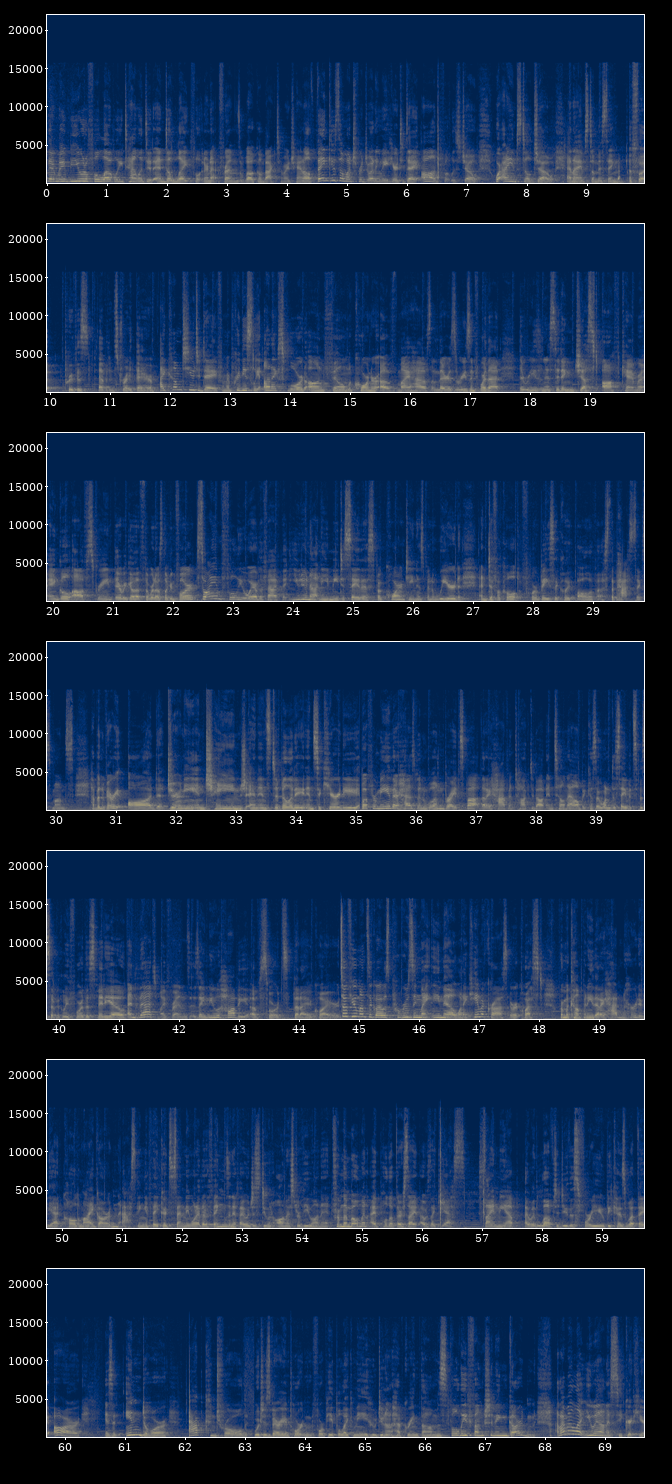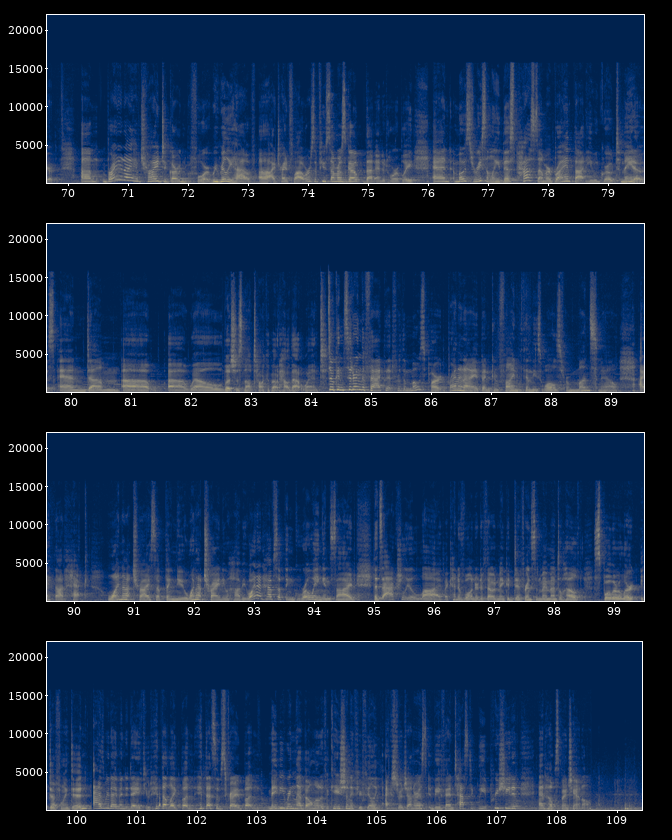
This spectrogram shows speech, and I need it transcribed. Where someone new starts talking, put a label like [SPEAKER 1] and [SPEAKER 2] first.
[SPEAKER 1] there, my beautiful, lovely, talented, and delightful internet friends. Welcome back to my channel. Thank you so much for joining me here today on Footless Jo, where I am still Jo, and I am still missing a foot. Proof is evidenced right there. I come to you today from a previously unexplored on film corner of my house, and there is a reason for that. The reason is sitting just off camera angle, off screen. There we go, that's the word I was looking for. So I am fully aware of the fact that you do not need me to say this, but quarantine has been weird and difficult for basically all of us. The past six months have been a very odd journey in change and instability and insecurity. But for me, there has been one bright spot that I haven't talked about until now because I wanted to save it specifically for this video. And that, my friends, is a new hobby of sorts that I acquired. So a few months ago, I was perusing my email when I came across a request from a company that I hadn't heard of yet called MyGardyn asking if they could send me one of their things and if I would just do an honest review on it. From the moment I pulled up their site, I was like, yes, sign me up. I would love to do this for you because what they are is an indoor app controlled, which is very important for people like me who do not have green thumbs, fully functioning garden. And I'm gonna let you in on a secret here. Um, Brian and I have tried to garden before. We really have. Uh, I tried flowers a few summers ago. That ended horribly. And most recently, this past summer, Brian thought he would grow tomatoes. And, um, uh, uh, well, let's just not talk about how that went. So considering the fact that for the most part, Brian and I have been confined within these walls for months now, I thought, heck, why not try something new? Why not try a new hobby? Why not have something growing inside that's actually alive? I kind of wondered if that would make a difference in my mental health. Spoiler alert, it definitely did. As we dive in today, if you would hit that like button, hit that subscribe button, maybe ring that bell notification if you're feeling extra generous, it'd be fantastically appreciated and helps my channel.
